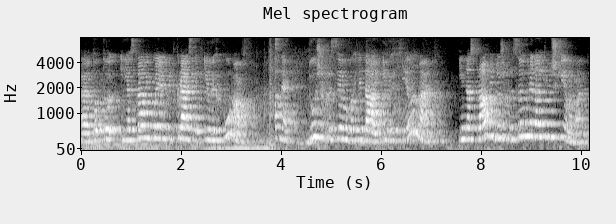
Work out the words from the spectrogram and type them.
Е, тобто і яскравий колір підкреслить і легку масу, власне, дуже красиво виглядають і легкі елементи, і насправді дуже красиво виглядають і важкі елементи.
